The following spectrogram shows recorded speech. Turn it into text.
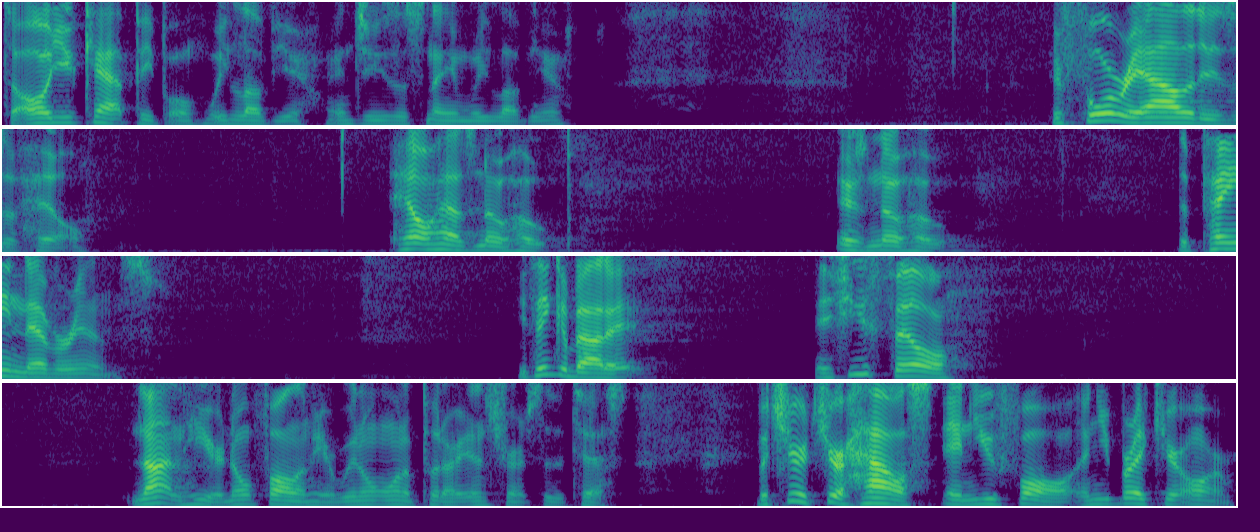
to all you cat people, we love you. In Jesus' name, we love you. There are four realities of hell. Hell has no hope. There's no hope. The pain never ends. You think about it, if you fell, not in here, don't fall in here. We don't want to put our insurance to the test. But you're at your house and you fall and you break your arm.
